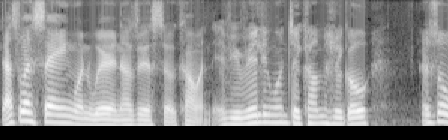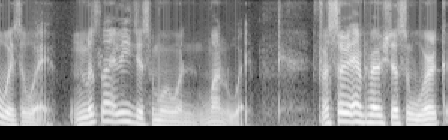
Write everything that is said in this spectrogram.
That's why saying one way or another is so common. If you really want to accomplish a goal, there's always a way. Most likely, just more than one way. If a certain approach doesn't work,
